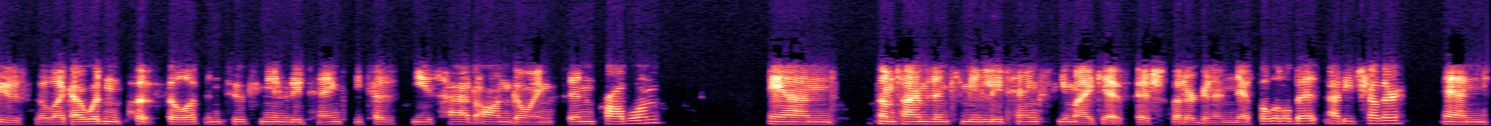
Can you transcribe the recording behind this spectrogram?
too. So like I wouldn't put Philip into a community tank because he's had ongoing fin problems. And sometimes in community tanks, you might get fish that are going to nip a little bit at each other. And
